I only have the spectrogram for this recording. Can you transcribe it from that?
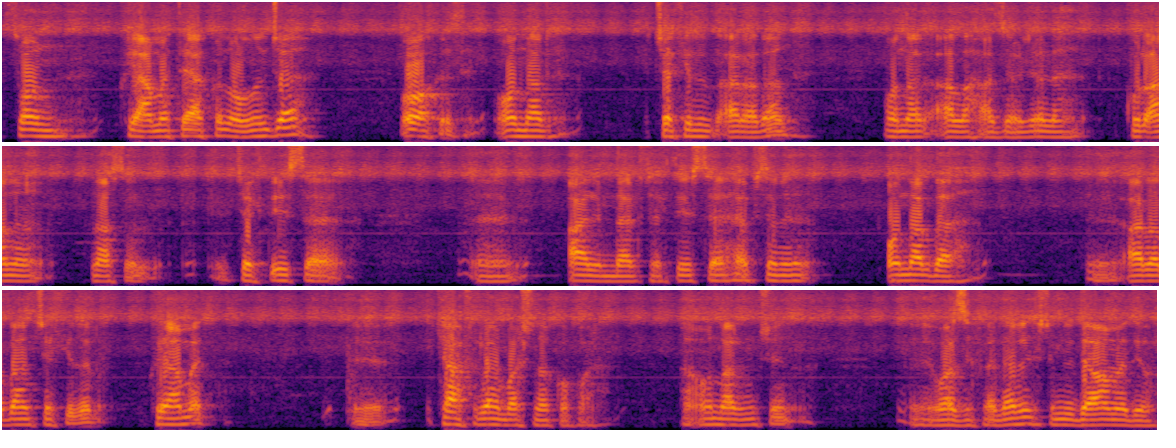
son kıyamete yakın olunca o vakit onlar çekilir aradan. Onlar Allah Azze ve Celle Kur'an'ı nasıl çektiyse e, alimler çektiyse hepsini onlar da e, aradan çekilir. Kıyamet e, kafirlerin başına kopar. Onların için e, vazifeleri şimdi devam ediyor.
